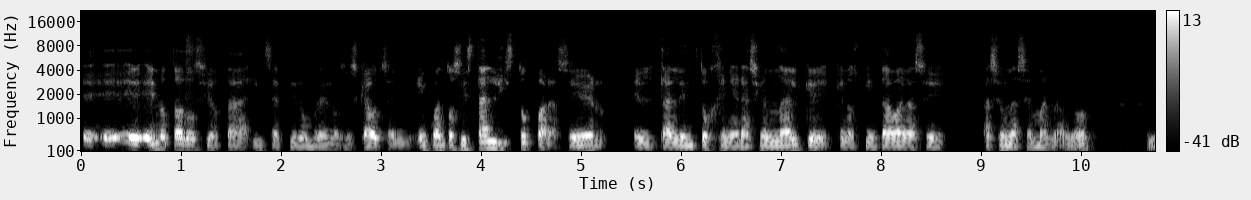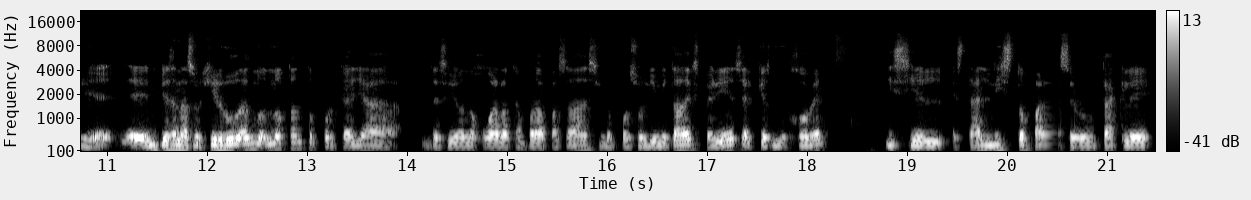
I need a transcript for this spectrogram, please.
he, notado cierta incertidumbre en los scouts en, cuanto a si está listo para ser el talento generacional que, nos pintaban hace, hace una semana, ¿no? Y, eh, empiezan a surgir dudas, no, no tanto porque haya decidió no jugar la temporada pasada, sino por su limitada experiencia, el que es muy joven, y si él está listo para hacer un tackle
